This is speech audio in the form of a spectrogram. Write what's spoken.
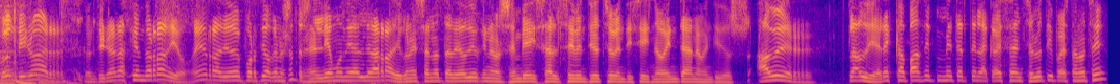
Continuar, continuar haciendo radio, ¿eh? radio deportiva con nosotros en el Día Mundial de la Radio, con esa nota de audio que nos enviáis al 78 26 90 92. A ver, Claudia, ¿eres capaz de meterte en la cabeza de Ancelotti para esta noche?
